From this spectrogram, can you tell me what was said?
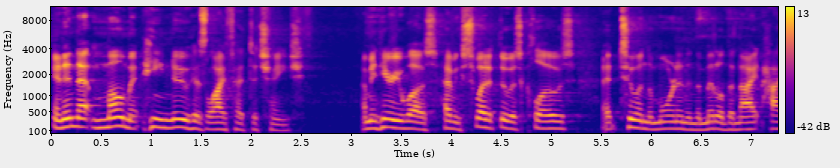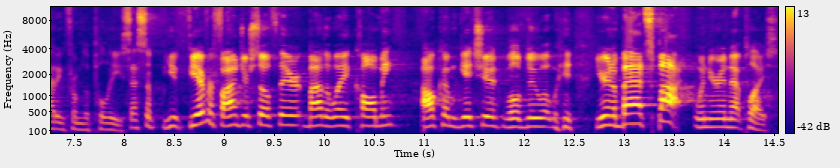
And in that moment, he knew his life had to change. I mean, here he was, having sweated through his clothes at two in the morning in the middle of the night, hiding from the police. That's a, if you ever find yourself there, by the way, call me. I'll come get you. We'll do what we. You're in a bad spot when you're in that place.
